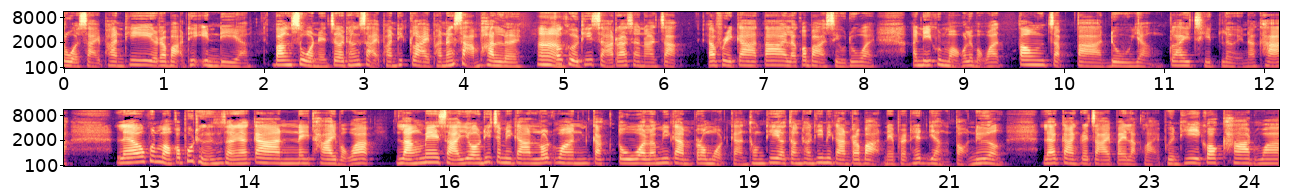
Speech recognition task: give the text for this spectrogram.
ตรวจสายพันธุ์ที่ระบาดที่อินเดีย บางส่วนเนี่ยเจอทั้งสายพันธุ์ที่กลายพันธุ์ทั้ง 3,000 เลยอ่าก็คือที่สหราชอาณาจักร แอฟริกาใต้แล้วก็บราซิลด้วย อันนี้คุณหมอก็เลยบอกว่าต้องจับตาดูอย่างใกล้ชิดเลยนะคะ แล้วคุณหมอก็พูดถึงสถานการณ์ในไทยบอกว่าหลังเมษายนที่จะมีการลดวันกักตัว แล้วมีการโปรโมทการท่องเที่ยวทั้งๆที่มีการระบาดในประเทศอย่างต่อเนื่อง และการกระจายไปหลากหลายพื้นที่ก็คาดว่า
